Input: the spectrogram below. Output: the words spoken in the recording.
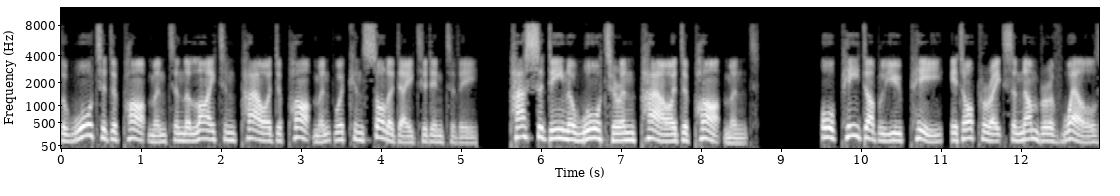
the Water Department and the Light and Power Department were consolidated into the Pasadena Water and Power Department or PWP, it operates a number of wells,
